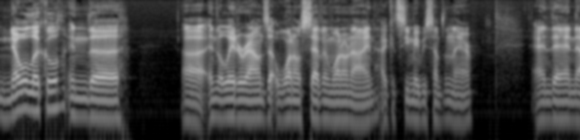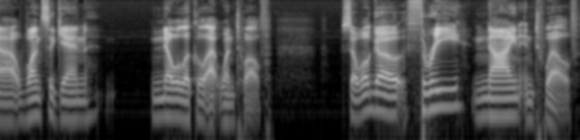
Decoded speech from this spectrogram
Noah Lickle in the uh, in the later rounds at 107, 109. I could see maybe something there. And then uh, once again, Noah Lickle at 112. So we'll go 3, 9, and 12.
